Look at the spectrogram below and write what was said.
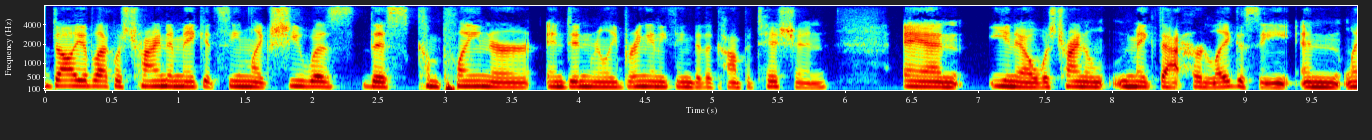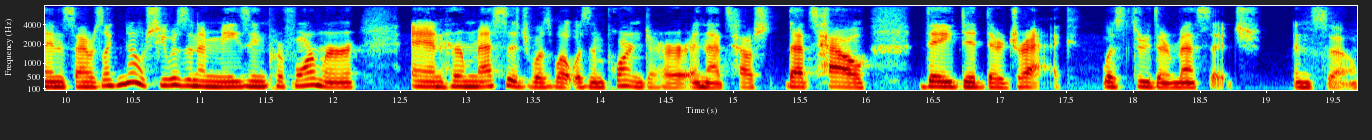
Dahlia Black was trying to make it seem like she was this complainer and didn't really bring anything to the competition, and you know was trying to make that her legacy. And Landon Stein was like, no, she was an amazing performer, and her message was what was important to her, and that's how that's how they did their drag was through their message. And so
